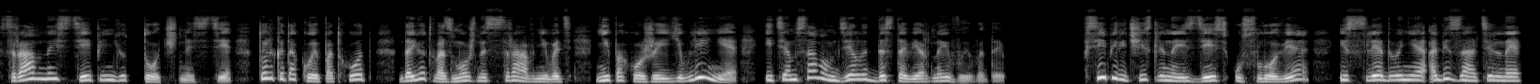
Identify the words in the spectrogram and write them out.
с равной степенью точности. Только такой подход дает возможность сравнивать непохожие явления и тем самым делать достоверные выводы. Все перечисленные здесь условия исследования обязательны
